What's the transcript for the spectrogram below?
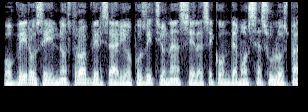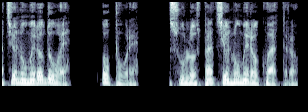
ovvero se il nostro avversario posizionasse la seconda mossa sullo spazio numero 2, oppure sullo spazio numero 4,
